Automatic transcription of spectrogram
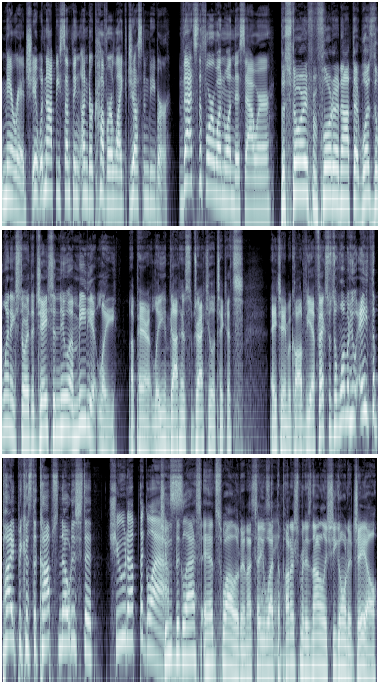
marriage. It would not be something undercover like Justin Bieber. That's the 411 this hour. The story from Florida not that was the winning story that Jason knew immediately, apparently, and got him some Dracula tickets. H.A. McCall at VFX was a woman who ate the pipe because the cops noticed it. Chewed up the glass. Chewed the glass and swallowed it. And I tell you what, the punishment is not only she going to jail,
